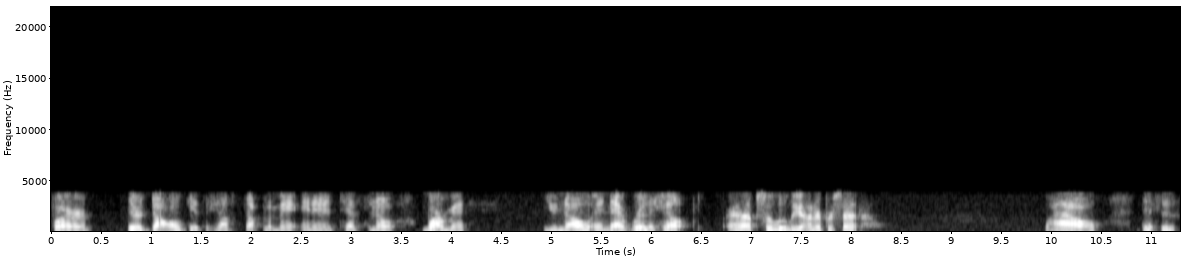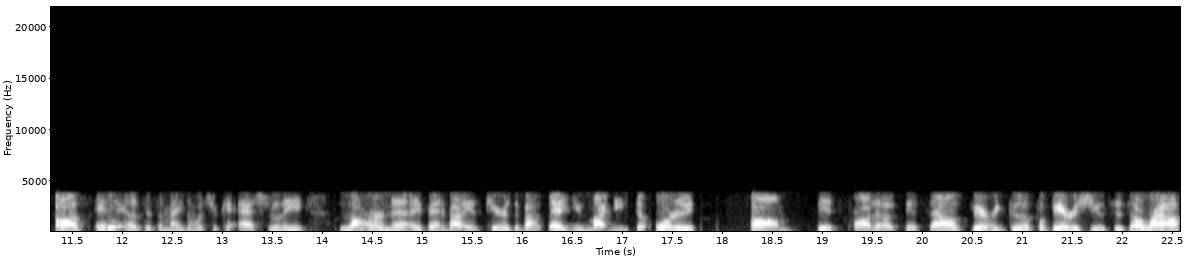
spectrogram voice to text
for their dog as a health supplement and an intestinal worming, you know, and that really helped. Absolutely, a hundred percent. Wow. This is awesome. It is. It's amazing what you can actually learn. Uh, if anybody is curious about that, you might need to order um, this product. This sounds very good for various uses around.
